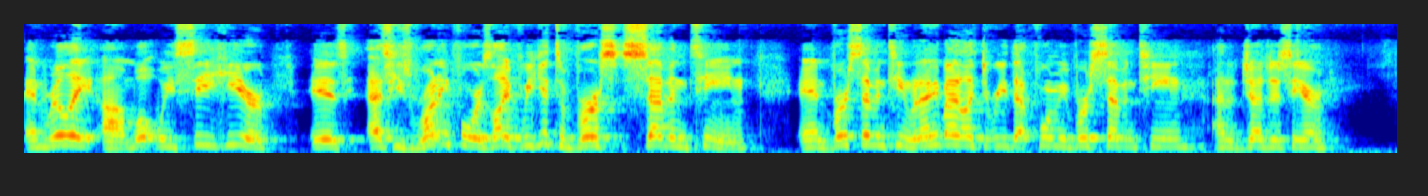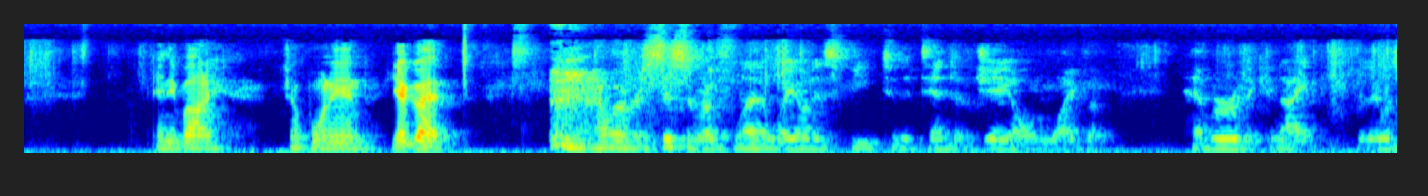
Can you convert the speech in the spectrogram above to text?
and really, um, what we see here is as he's running for his life, we get to verse 17. And verse 17, would anybody like to read that for me? Verse 17 out of Judges here. Anybody? Jump one in. Yeah, go ahead. However, Sisera fled away on his feet to the tent of Jael, the wife of Heber the Kenite, for there was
